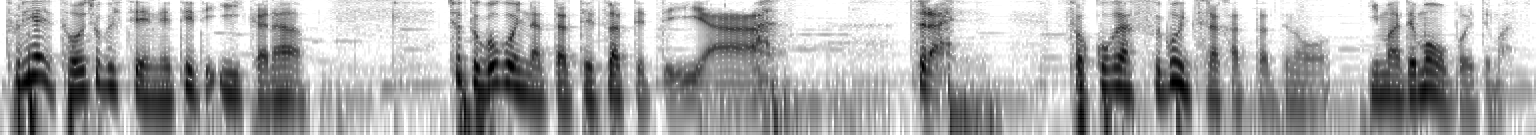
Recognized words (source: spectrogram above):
とりあえず当直して寝てていいからちょっと午後になったら手伝ってっていやー辛いそこがすごい辛かったってのを今でも覚えてます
